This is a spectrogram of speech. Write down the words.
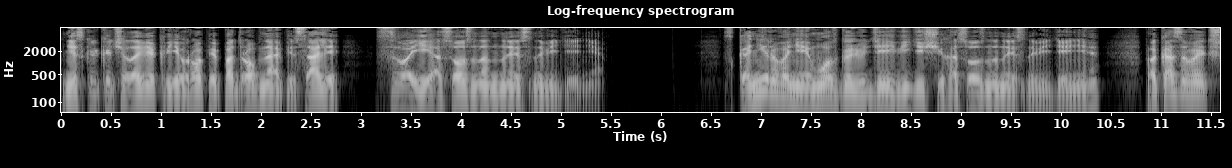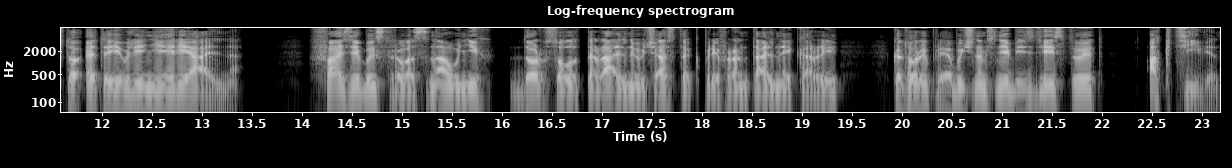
несколько человек в Европе подробно описали свои осознанные сновидения. Сканирование мозга людей, видящих осознанные сновидения, показывает, что это явление реально. В фазе быстрого сна у них дорсолатеральный участок префронтальной коры, который при обычном сне бездействует, активен.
